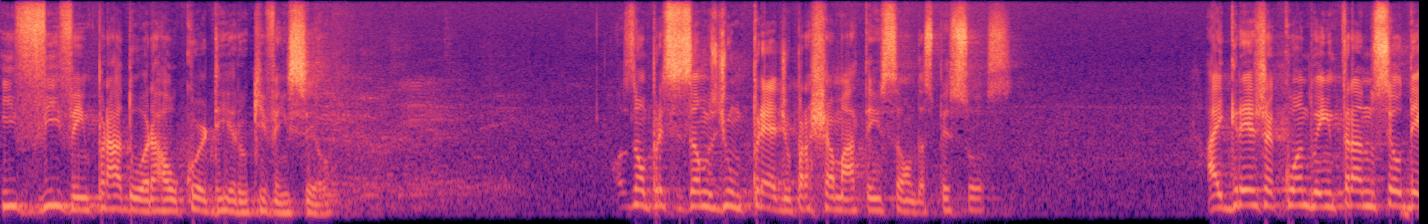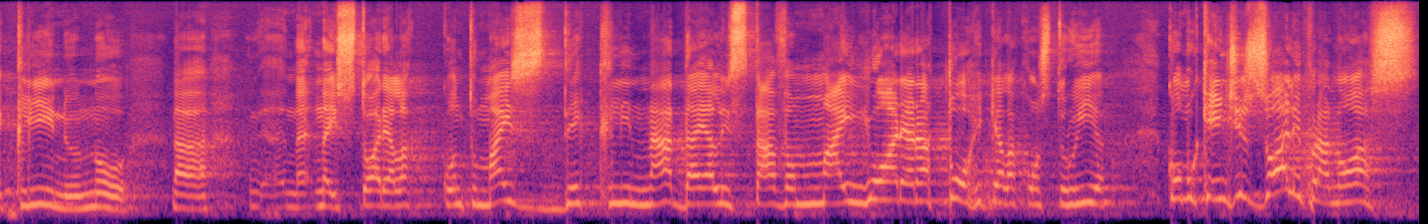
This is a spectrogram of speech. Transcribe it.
e vivem para adorar o Cordeiro que venceu. Nós não precisamos de um prédio para chamar a atenção das pessoas. A igreja, quando entrar no seu declínio, no, na, na, na, história, ela, quanto mais declinada ela estava, maior era a torre que ela construía. Como quem diz: olhe para nós,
